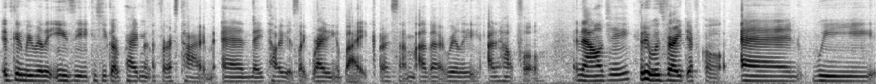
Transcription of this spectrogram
it's going to be really easy because you got pregnant the first time, and they tell you it's like riding a bike or some other really unhelpful analogy. But it was very difficult, and we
